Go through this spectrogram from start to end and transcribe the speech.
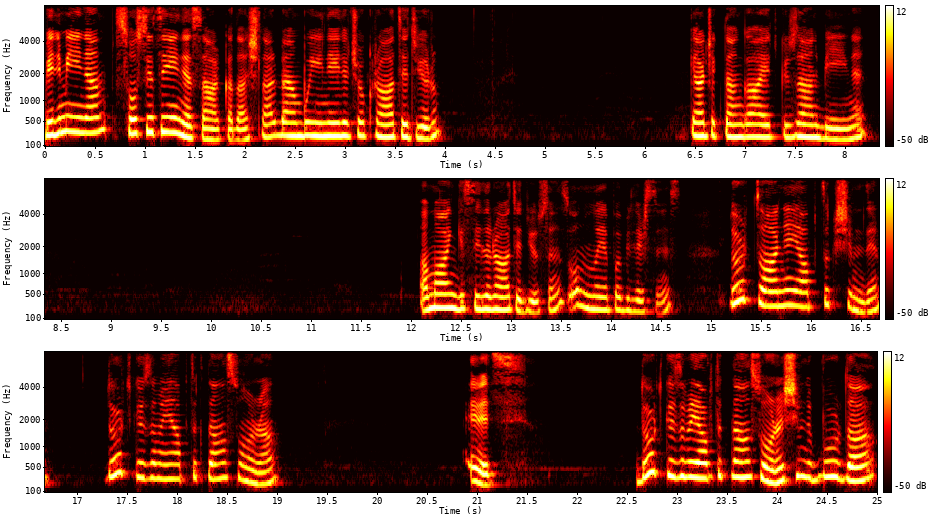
Benim iğnem sosyete iğnesi arkadaşlar. Ben bu iğneyle çok rahat ediyorum. Gerçekten gayet güzel bir iğne. Ama hangisiyle rahat ediyorsanız onunla yapabilirsiniz. 4 tane yaptık şimdi. 4 gözleme yaptıktan sonra Evet. 4 gözleme yaptıktan sonra şimdi burada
